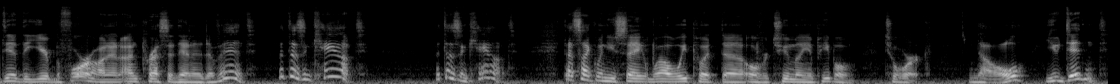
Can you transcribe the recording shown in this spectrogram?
did the year before on an unprecedented event that doesn't count that doesn't count that's like when you say, well, we put uh, over 2 million people to work. No, you didn't.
